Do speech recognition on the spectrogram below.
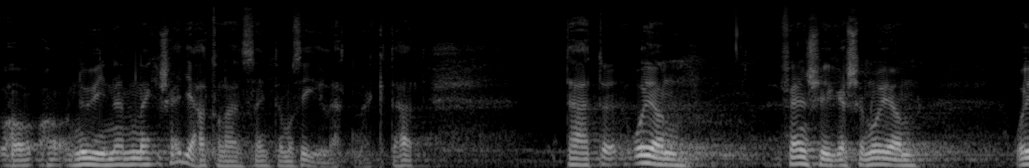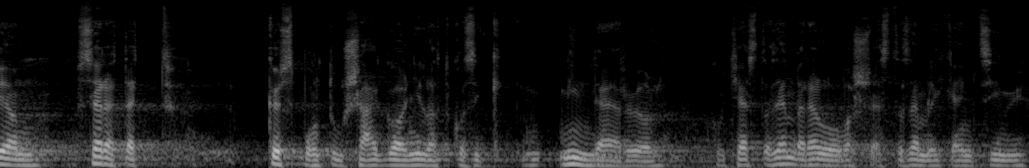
a, a női nemnek, és egyáltalán szerintem az életnek. Tehát tehát olyan fenségesen, olyan, olyan szeretett központúsággal nyilatkozik mindenről, hogyha ezt az ember elolvassa, ezt az Emlékeim című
